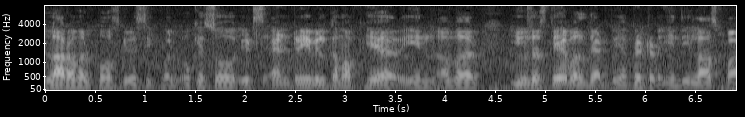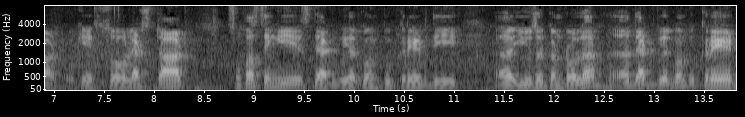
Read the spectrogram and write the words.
Laravel PostgreSQL. Okay, so its entry will come up here in our users table that we have created in the last part. Okay, so let's start. So first thing is that we are going to create the uh, user controller uh, that we are going to create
